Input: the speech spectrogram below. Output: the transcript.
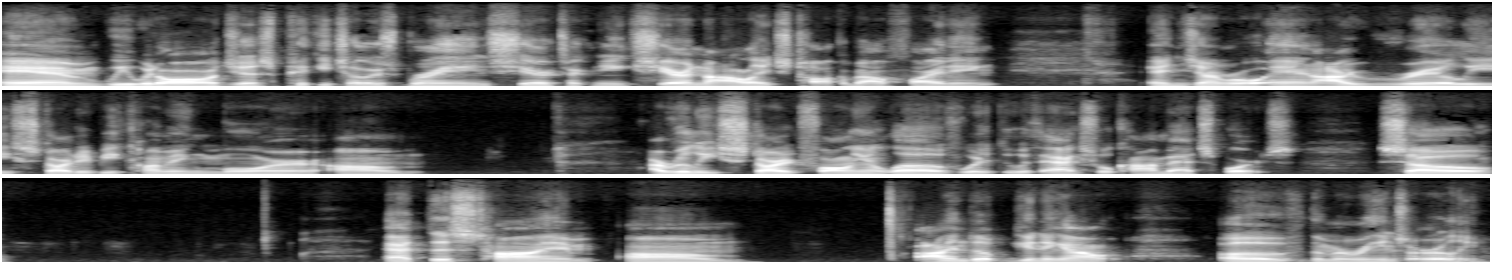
and we would all just pick each other's brains, share techniques, share knowledge, talk about fighting in general. And I really started becoming more. Um, I really started falling in love with with actual combat sports. So at this time, um, I end up getting out of the Marines early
